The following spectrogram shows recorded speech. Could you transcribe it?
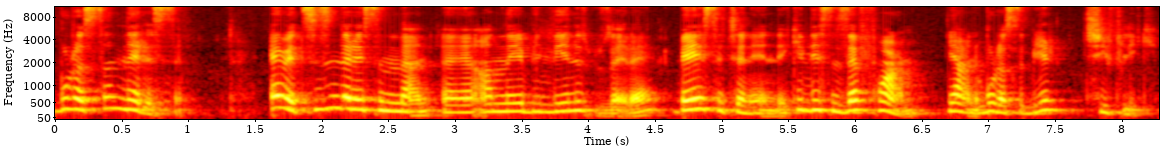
Burası neresi? Evet sizin de resimden e, anlayabildiğiniz üzere B seçeneğindeki this is a farm. Yani burası bir çiftlik.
